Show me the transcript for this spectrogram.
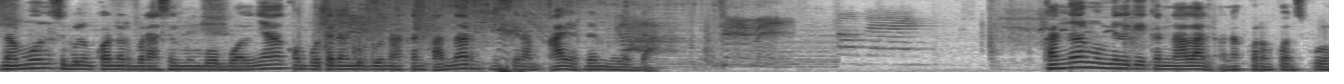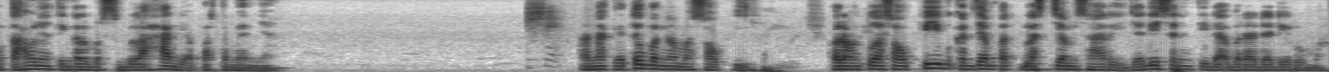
Namun sebelum Connor berhasil membobolnya, komputer yang digunakan Connor disiram air dan meledak. Connor memiliki kenalan anak perempuan 10 tahun yang tinggal bersebelahan di apartemennya. Anak itu bernama Sophie. Orang tua Sophie bekerja 14 jam sehari, jadi sering tidak berada di rumah.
